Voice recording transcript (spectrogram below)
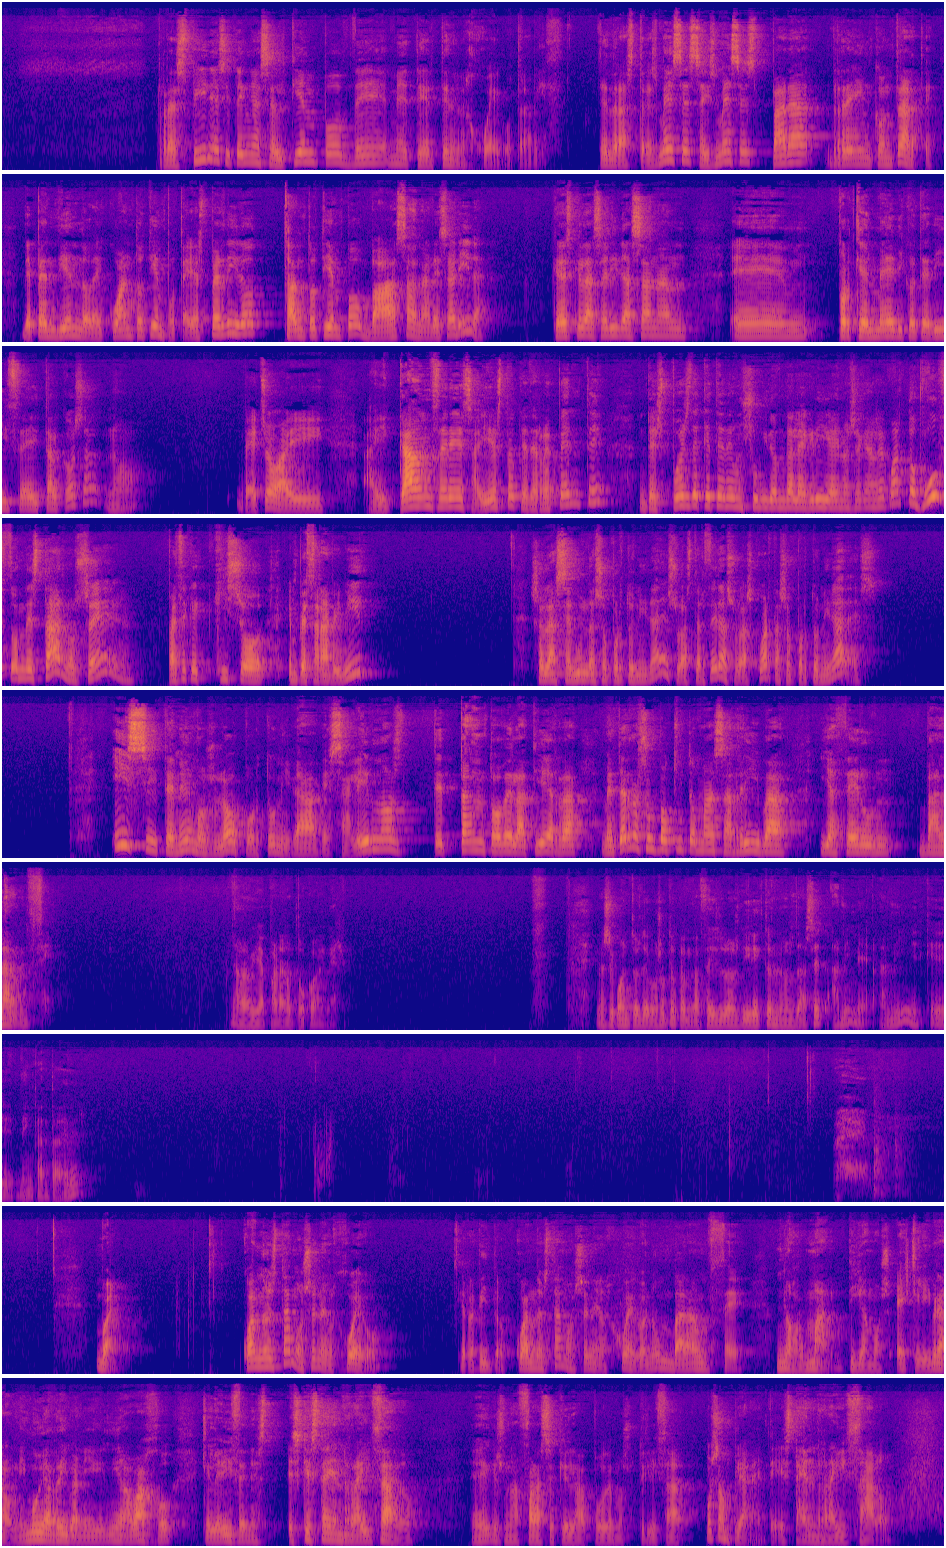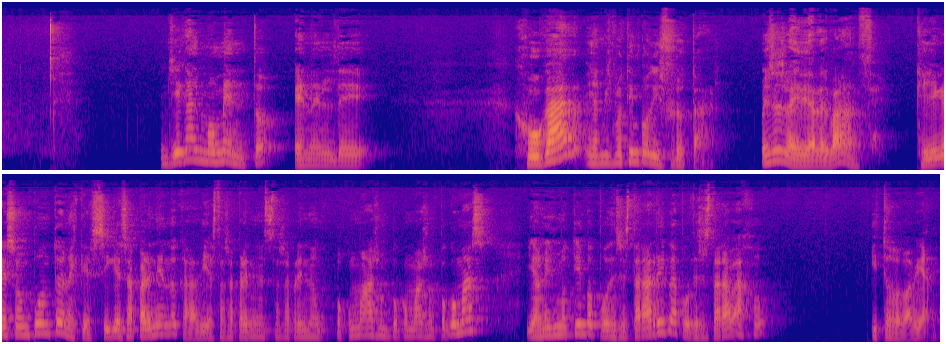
respires y tengas el tiempo de meterte en el juego otra vez. Tendrás tres meses, seis meses para reencontrarte. Dependiendo de cuánto tiempo te hayas perdido, tanto tiempo va a sanar esa herida. ¿Crees que las heridas sanan eh, porque el médico te dice y tal cosa? No. De hecho, hay, hay cánceres, hay esto que de repente después de que te dé un subidón de alegría y no sé qué, no sé cuánto, ¡buf! ¿Dónde está? No sé. Parece que quiso empezar a vivir. Son las segundas oportunidades, o las terceras, o las cuartas oportunidades. Y si tenemos la oportunidad de salirnos de tanto de la tierra, meternos un poquito más arriba y hacer un balance. Ahora voy a parar un poco a ver. No sé cuántos de vosotros cuando hacéis los directos nos da sed. A mí, me, a mí es que me encanta ver. Bueno, cuando estamos en el juego, y repito, cuando estamos en el juego, en un balance normal, digamos, equilibrado, ni muy arriba ni, ni abajo, que le dicen es que está enraizado, ¿eh? que es una frase que la podemos utilizar pues ampliamente, está enraizado. Llega el momento en el de jugar y al mismo tiempo disfrutar. Esa es la idea del balance. Que llegues a un punto en el que sigues aprendiendo, cada día estás aprendiendo, estás aprendiendo un poco más, un poco más, un poco más, y al mismo tiempo puedes estar arriba, puedes estar abajo, y todo va bien.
